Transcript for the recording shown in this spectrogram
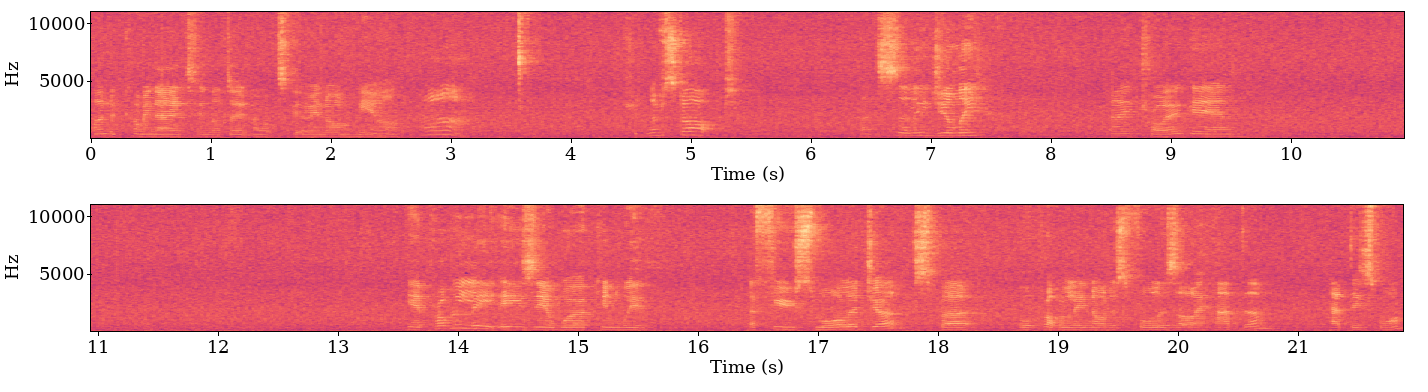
Kind of coming out and I don't know what's going on here. Ah, shouldn't have stopped. That's silly Jilly. Okay, try again. Yeah, probably easier working with a few smaller jugs, but or probably not as full as I had them, had this one.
